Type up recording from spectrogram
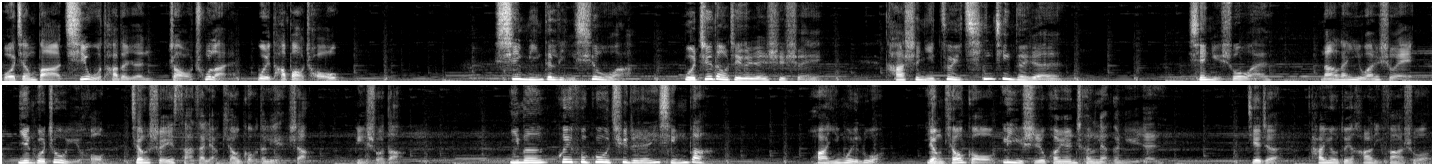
我将把欺侮他的人找出来，为他报仇。新民的领袖啊，我知道这个人是谁，他是你最亲近的人。仙女说完，拿来一碗水，念过咒语后，将水洒在两条狗的脸上，并说道：“你们恢复过去的人形吧。”话音未落，两条狗立时还原成两个女人。接着，他又对哈里发说。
